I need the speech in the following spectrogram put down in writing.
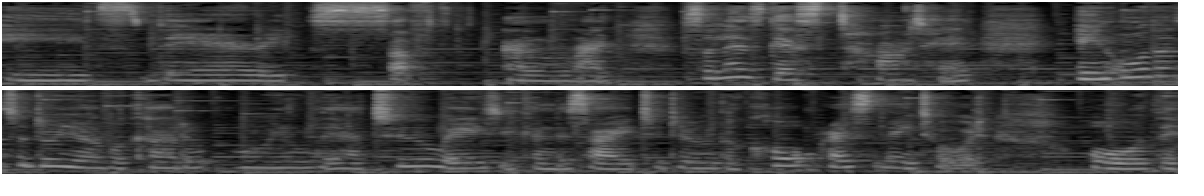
it's very soft and ripe. So let's get started. In order to do your avocado oil there are two ways you can decide to do the cold press method or the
